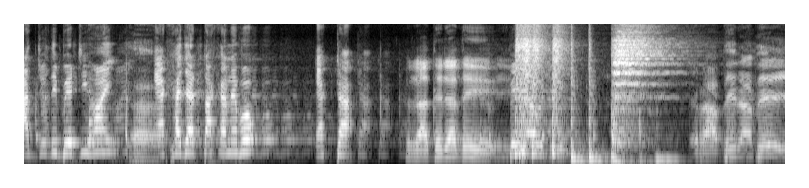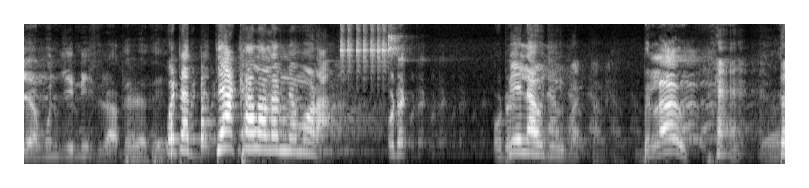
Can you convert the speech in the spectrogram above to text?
আর যদি বেটি হয় হ্যাঁ। এক হাজার টাকা নেব একটা রাধে রাধে। ব্লাউজ রাধে রাধে এমন জিনিস রাধে রাধে। ওটা দেখালাম না মোড়া ওটা ব্লাউজ নিব একটা। ব্লাউজ হ্যাঁ তো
